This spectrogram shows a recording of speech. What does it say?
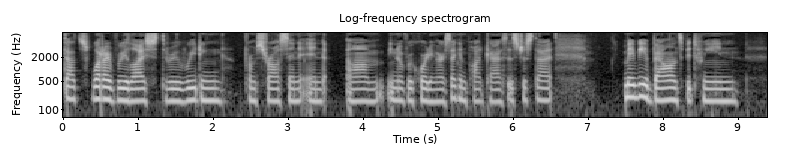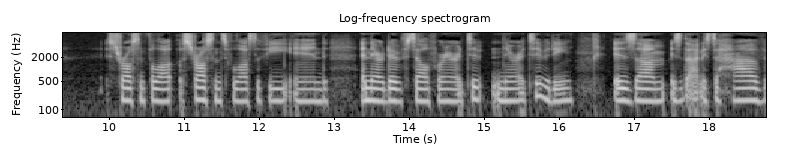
that's what I've realized through reading from Strawson and um, you know, recording our second podcast is just that maybe a balance between Strawson philo- Strawson's philosophy and a narrative self or narrative narrativity is um is that is to have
